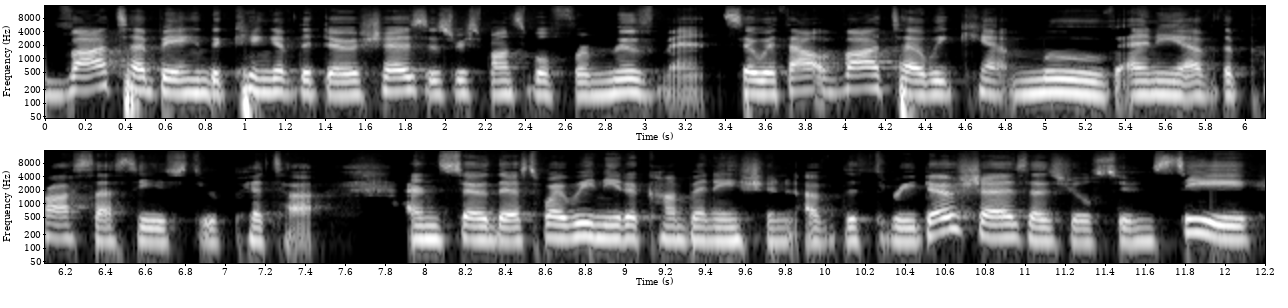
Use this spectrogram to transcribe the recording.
Vata being the king of the doshas is responsible for movement. So without vata we can't move any of the processes through pitta. And so that's why we need a combination of the three doshas as you'll soon see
